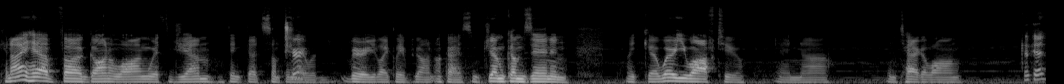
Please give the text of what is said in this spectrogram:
Can I have uh, gone along with Jem? I think that's something I would very likely have gone. Okay, so Jem comes in and like, uh, where are you off to? And uh, and tag along. Okay.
